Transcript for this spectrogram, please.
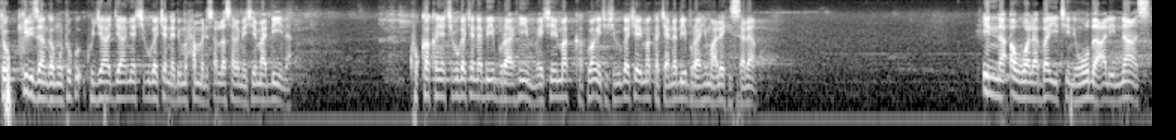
tokkirizanga muntu kujajamya kibuga kya nabi muhammadi sa salam ekyemadiina kukakanya kibuga kya nabi ibrahimu ekyemakka kubanga ekyo kibuga kyemakka kya nabi ibrahimu alaihi ssalam ina awala baitin wudia linnas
